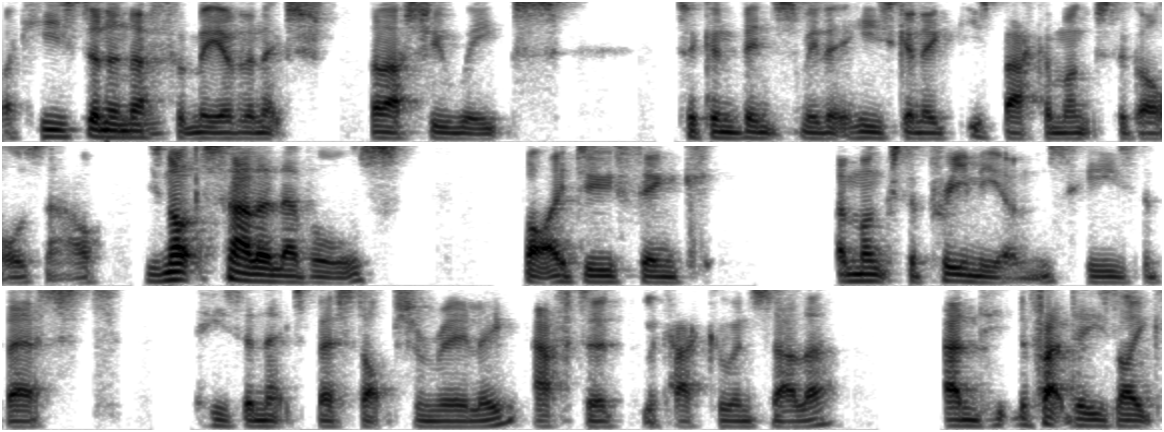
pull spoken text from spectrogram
Like he's done enough for me over the next the last few weeks to convince me that he's gonna he's back amongst the goals now. He's not Salah levels, but I do think amongst the premiums, he's the best he's the next best option really after Lukaku and Salah. And the fact that he's like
